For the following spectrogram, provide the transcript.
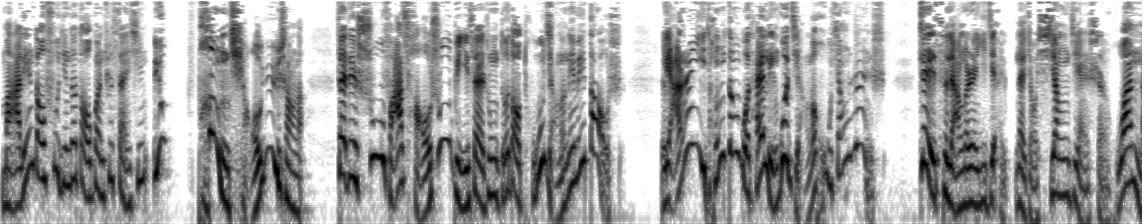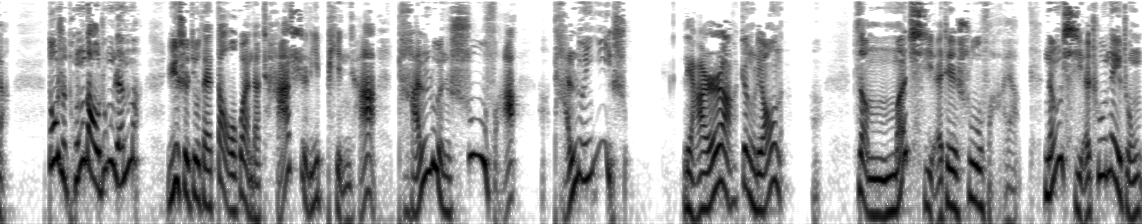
马林到附近的道观去散心，哎呦，碰巧遇上了在这书法草书比赛中得到图奖的那位道士，俩人一同登过台领过奖啊，互相认识。这次两个人一见，那叫相见甚欢呐，都是同道中人嘛。于是就在道观的茶室里品茶、谈论书法啊，谈论艺术。俩人啊正聊呢，怎么写这书法呀，能写出那种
